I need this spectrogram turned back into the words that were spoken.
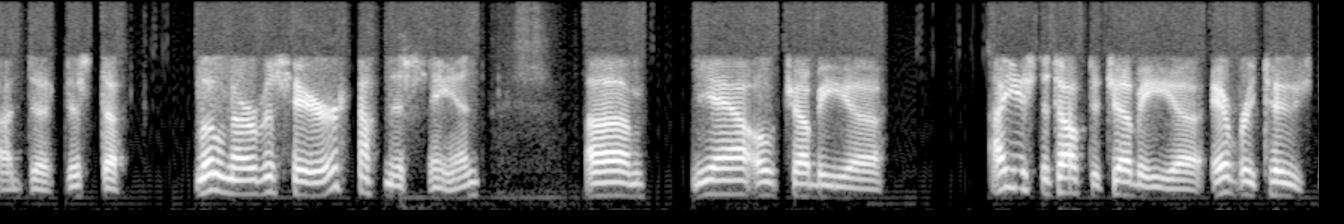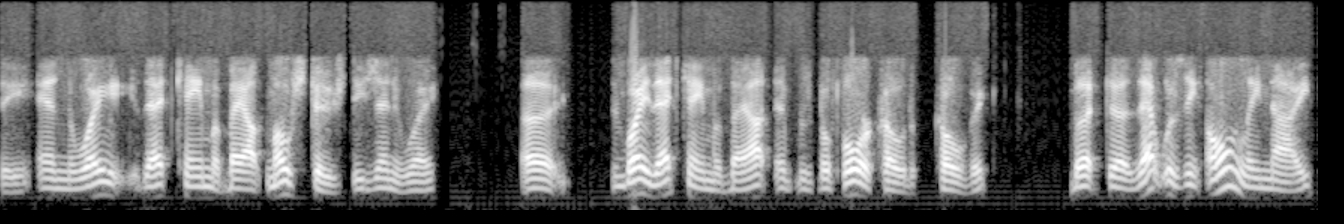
I uh, just a little nervous here on this end. Um, yeah, old Chubby. Uh, I used to talk to Chubby uh, every Tuesday, and the way that came about, most Tuesdays anyway, uh, the way that came about, it was before COVID, but uh, that was the only night,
